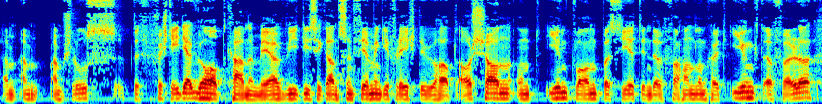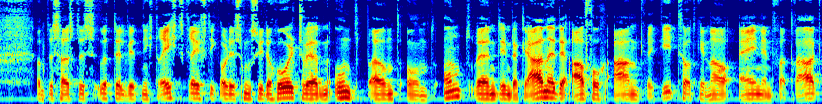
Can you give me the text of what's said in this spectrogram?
am, am, am Schluss, das versteht ja überhaupt keiner mehr, wie diese ganzen Firmengeflechte überhaupt ausschauen. Und irgendwann passiert in der Verhandlung halt irgendein Fäller und das heißt, das Urteil wird nicht rechtskräftig, alles muss wiederholt werden und, und, und, und, währenddem der Kleine, der einfach einen Kredit hat, genau einen Vertrag,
